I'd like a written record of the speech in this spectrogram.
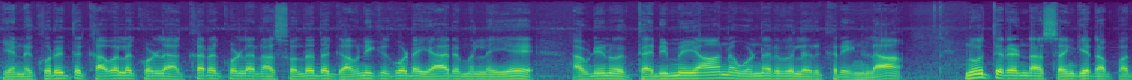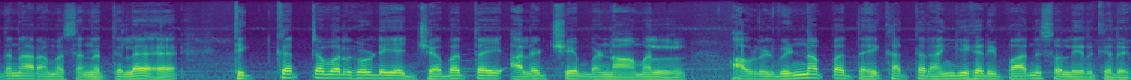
என்னை குறித்து கவலை கொள்ள அக்கறை கொள்ள நான் சொல்கிறத கவனிக்க கூட யாரும் இல்லையே அப்படின்னு ஒரு தனிமையான உணர்வில் இருக்கிறீங்களா? நூற்றி ரெண்டாம் சங்கீதம் பதினாறாம் வசனத்தில் திக்கற்றவர்களுடைய ஜெபத்தை அலட்சியம் பண்ணாமல் அவர்கள் விண்ணப்பத்தை கத்தர் அங்கீகரிப்பார்னு சொல்லியிருக்குது.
